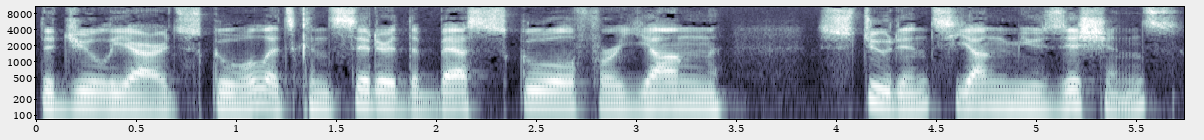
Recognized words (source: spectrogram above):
the Juilliard School. It's considered the best school for young students, young musicians.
